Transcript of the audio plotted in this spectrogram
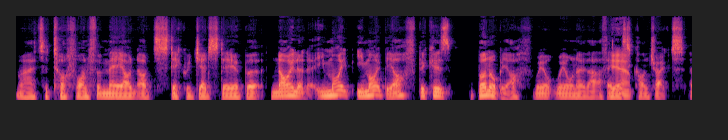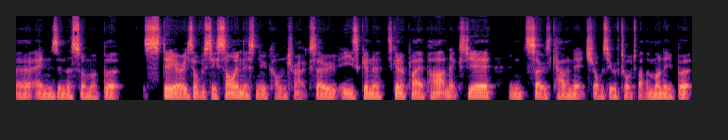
Well, it's a tough one for me. I'd, I'd stick with Jed Steer, but Nyland he might he might be off because Bunn will be off. We all- we all know that. I think Yeah. his contract uh, ends in the summer, but Steer he's obviously signed this new contract, so he's gonna he's gonna play a part next year, and so is Kalinic. Obviously, we've talked about the money, but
